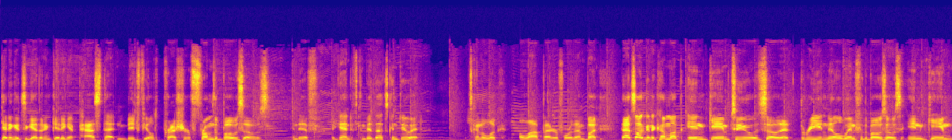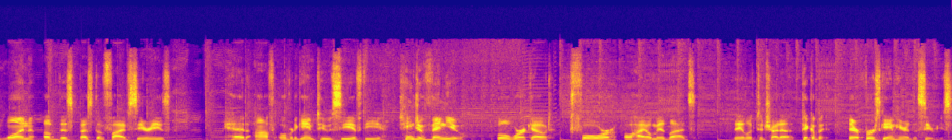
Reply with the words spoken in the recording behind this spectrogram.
getting it together and getting it past that midfield pressure from the Bozos. And if, again, if the Midlads can do it, it's going to look a lot better for them. But that's all going to come up in game two. So that 3 0 win for the Bozos in game one of this best of five series. Head off over to game two, see if the change of venue will work out for Ohio Midlads. They look to try to pick up their first game here in the series.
